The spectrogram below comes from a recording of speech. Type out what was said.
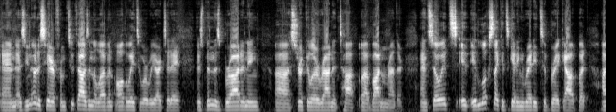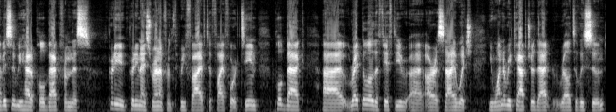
And as you notice here, from 2011 all the way to where we are today, there's been this broadening uh, circular rounded top uh, bottom rather. And so it's it, it looks like it's getting ready to break out but obviously we had a pullback from this pretty pretty nice run up from 3.5 to 514 pulled back uh, right below the 50 uh, RSI which you want to recapture that relatively soon.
